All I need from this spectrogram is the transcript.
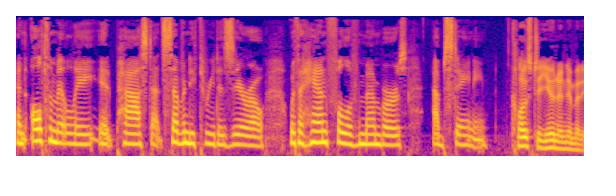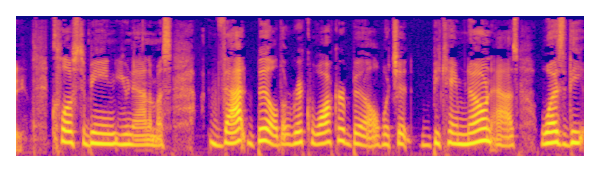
and ultimately it passed at 73 to 0 with a handful of members abstaining close to unanimity. Close to being unanimous. That bill, the Rick Walker bill, which it became known as, was the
